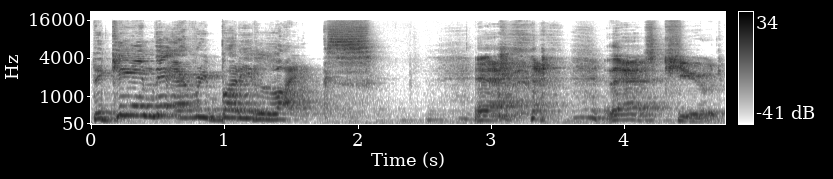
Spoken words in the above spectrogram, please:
the game that everybody likes. Yeah, that's cute.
